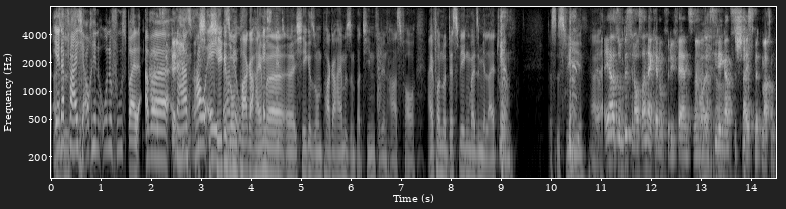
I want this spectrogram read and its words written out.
Also, ja, da fahre ich auch hin ohne Fußball. Aber ja, HSV, ey. Ich hege, so ein paar geheime, äh, ich hege so ein paar geheime Sympathien für den HSV. Einfach nur deswegen, weil sie mir leid tun. Das ist wie. Ja, ja. Eher so ein bisschen aus Anerkennung für die Fans, ne? oh, dass sie den ganzen Scheiß mitmachen.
